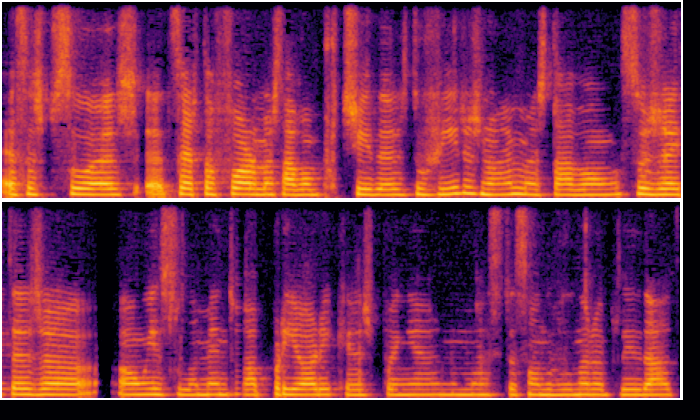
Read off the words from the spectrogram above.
essas pessoas, eh, de certa forma, estavam protegidas do vírus, não é? Mas estavam sujeitas a, a um isolamento a priori que as punha numa situação de vulnerabilidade,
